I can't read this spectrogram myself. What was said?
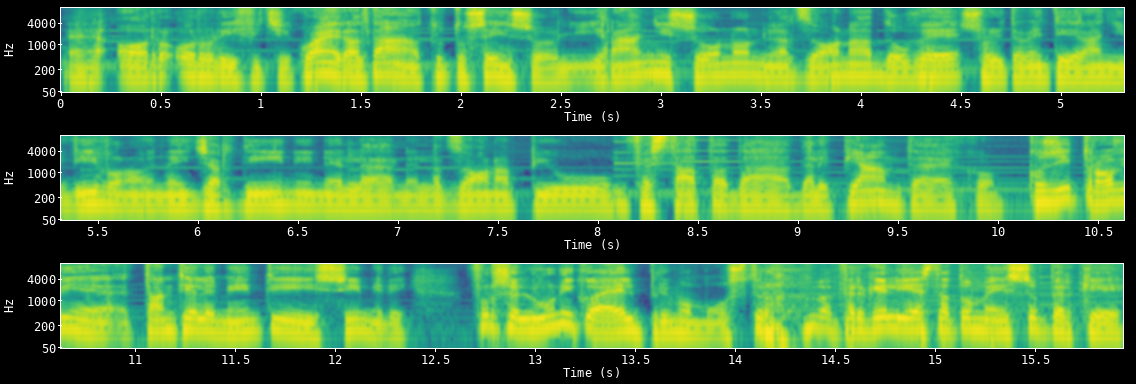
eh, or- orrorifici. Qua in realtà ha tutto senso, i ragni sono nella zona dove solitamente i ragni vivono, nei giardini, nel, nella zona più infestata da, dalle piante, ecco. Così trovi eh, tanti elementi simili. Forse l'unico è il primo mostro, perché lì è stato messo perché,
